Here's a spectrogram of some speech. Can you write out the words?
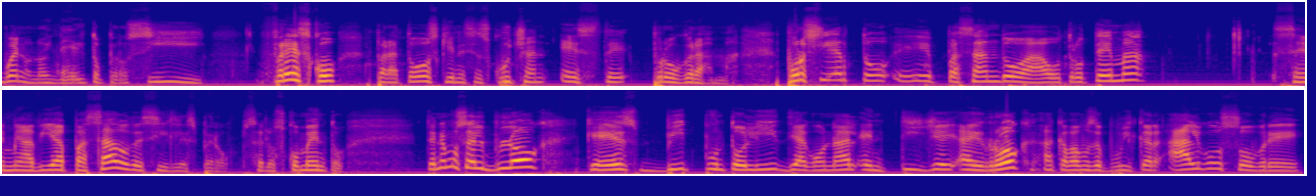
bueno no inédito pero sí fresco para todos quienes escuchan este programa. Por cierto, eh, pasando a otro tema, se me había pasado decirles, pero se los comento. Tenemos el blog que es bit.ly diagonal en TJI Rock. Acabamos de publicar algo sobre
